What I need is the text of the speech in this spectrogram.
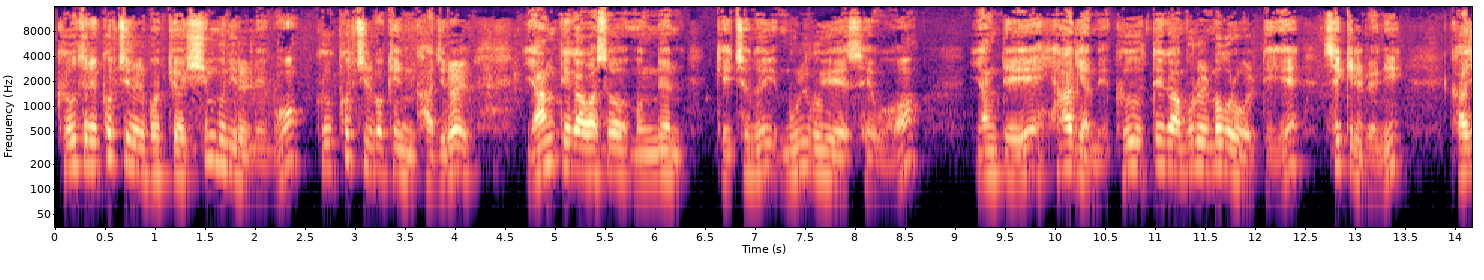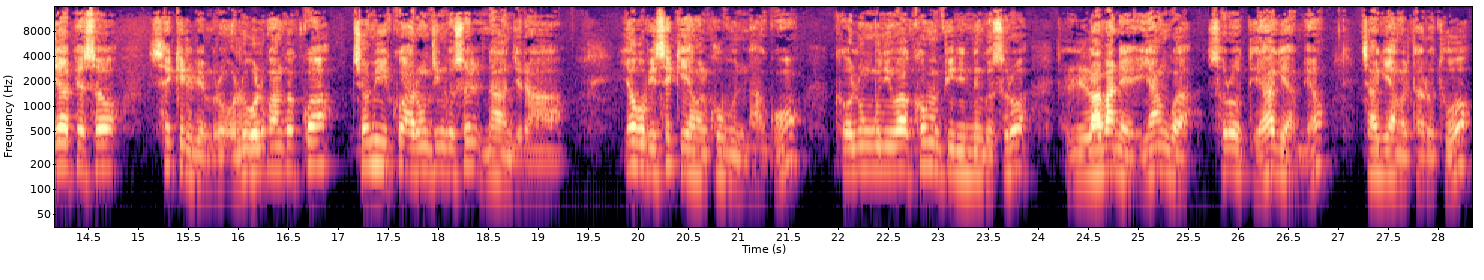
그것들의 껍질을 벗겨 흰 무늬를 내고 그 껍질 벗긴 가지를 양떼가 와서 먹는 개천의 물구유에 세워 양떼에 향하게 하며 그 떼가 물을 먹으러 올 때에 새끼를 베니 가지 앞에서 새끼를 뱀으로 얼룩얼룩한 것과 점이 있고 아롱진 것을 낳은지라 야곱이 새끼 양을 구분하고 그 얼룩무늬와 검은빛 있는 것으로 라반의 양과 서로 대하게 하며 자기 양을 따로 두어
